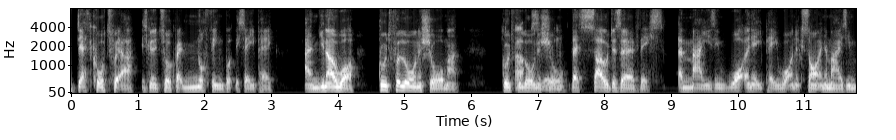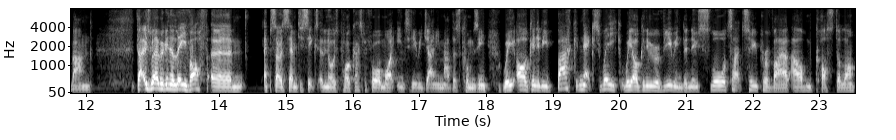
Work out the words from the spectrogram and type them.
Deathcore Twitter is going to talk about nothing but this EP. And you know what? Good for Lorna Shore, man. Good for Lorna Absolutely. Shaw. They so deserve this. Amazing. What an EP, what an exciting, amazing band. That is where we're going to leave off. Um, episode 76 of the Noise Podcast before my interview with Jamie Mathers comes in. We are going to be back next week. We are going to be reviewing the new Slaughter to Prevail album, Kostolom.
